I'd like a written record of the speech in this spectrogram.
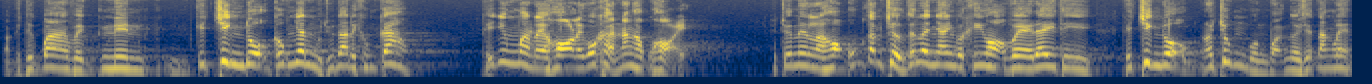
và cái thứ ba về nền cái trình độ công nhân của chúng ta thì không cao thế nhưng mà lại họ lại có khả năng học hỏi cho nên là họ cũng tăng trưởng rất là nhanh và khi họ về đây thì cái trình độ nói chung của mọi người sẽ tăng lên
